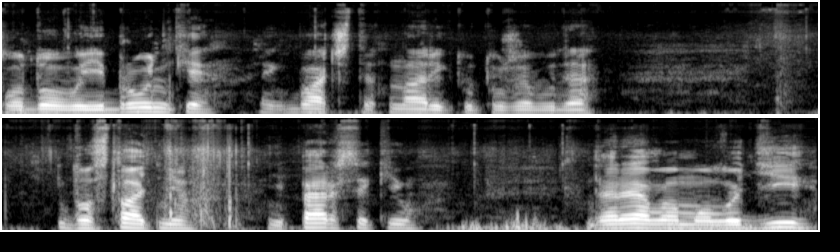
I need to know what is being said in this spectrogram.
плодової бруньки. Як бачите, на рік тут вже буде достатньо і персиків. Дерева молоді.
